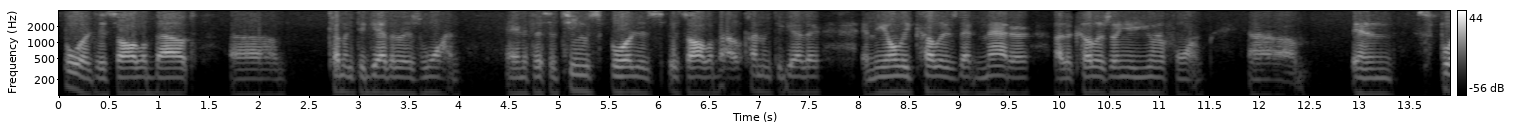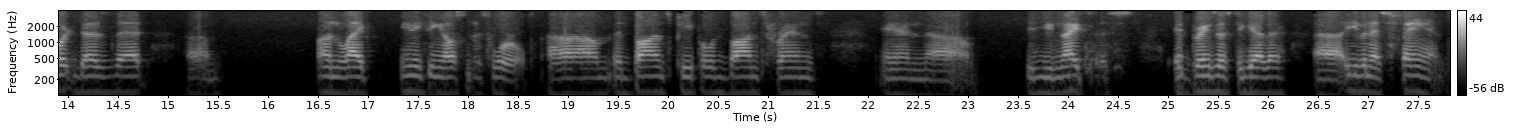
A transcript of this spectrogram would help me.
sport, it's all about um, coming together as one. And if it's a team sport, it's, it's all about coming together, and the only colors that matter are the colors on your uniform. Um, and sport does that um, unlike anything else in this world. Um, it bonds people, it bonds friends, and uh, it unites us. It brings us together, uh, even as fans.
